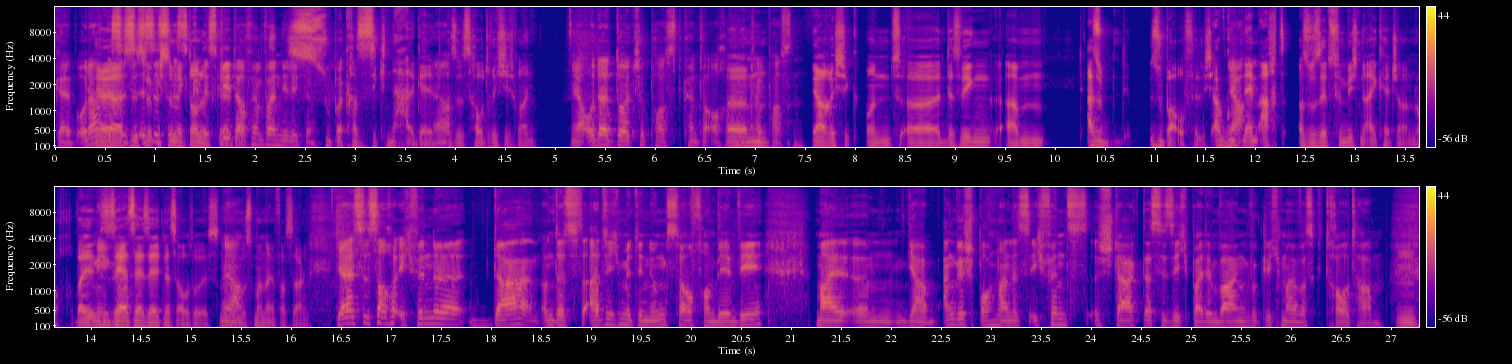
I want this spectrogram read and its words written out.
Gelb, oder? ja, ja, es ist, wirklich so McDonalds Es, es geht auf jeden Fall in die Richtung. Super krasses Signalgelb. Ja. Also es haut richtig rein. Ja, oder Deutsche Post könnte auch Ähm, passen. Ja, richtig. Und äh, deswegen, ähm, also super auffällig. Aber gut, Ja. ein M8, also selbst für mich ein Eyecatcher noch, weil Mega. sehr, sehr seltenes Auto ist, ne? Ja. muss man einfach sagen. Ja, es ist auch, ich finde, da, und das hatte ich mit den Jungs auch vom BMW mal ähm, ja, angesprochen alles, ich finde es stark, dass sie sich bei dem Wagen wirklich mal was getraut haben. Mhm.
